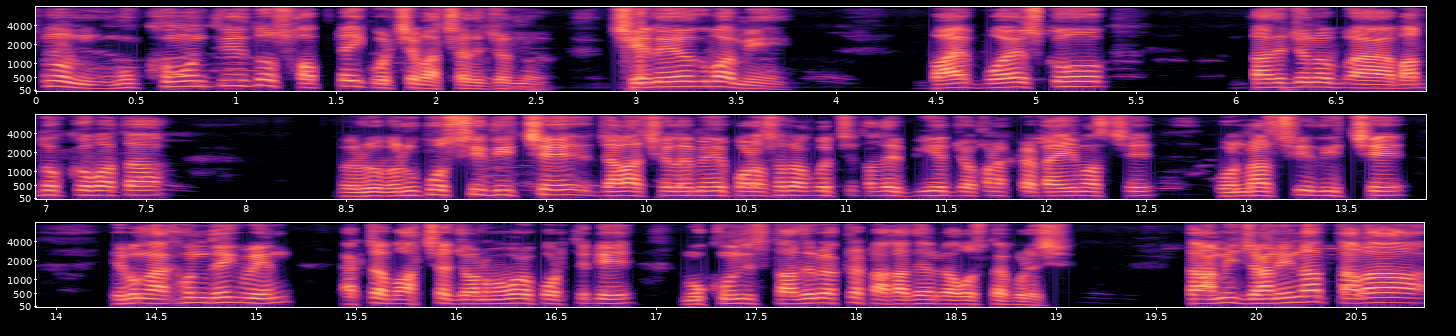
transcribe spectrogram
শুনুন, মুখ্যমন্ত্রী তো সবটাই করছে বাচ্চাদের জন্য, ছেলে হোক বা মেয়ে বয়স্ক হোক, তাদের জন্য বার্ধক্য ভাতা রূপশ্রী দিচ্ছে, যারা ছেলে মেয়ে পড়াশোনা করছে, তাদের বিয়ের যখন একটা টাইম আসছে, কন্যাশ্রী দিচ্ছে, এবং এখন দেখবেন একটা বাচ্চা জন্মানোর পর থেকে মুখ্যমন্ত্রী তাদেরও একটা টাকা দেওয়ার ব্যবস্থা করেছে। তা আমি জানি না তারা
